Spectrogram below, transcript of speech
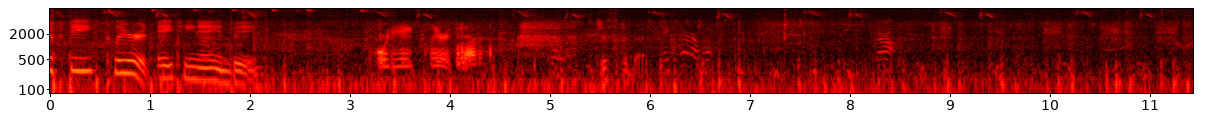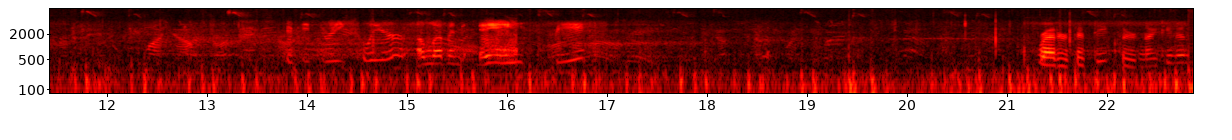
50 clear at 18A and B. 48 clear at 7. Just a about. Rider 50, cleared 19 and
